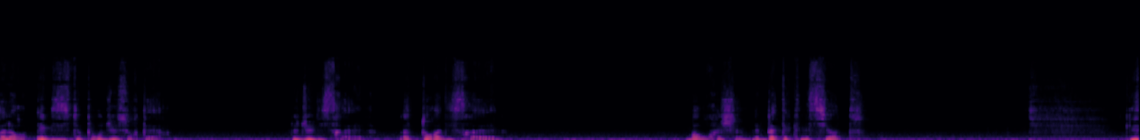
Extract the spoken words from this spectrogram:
Alors existe pour Dieu sur terre. Le Dieu d'Israël, la Torah d'Israël. Baruch Hashem, les Bate Knesiot. Et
